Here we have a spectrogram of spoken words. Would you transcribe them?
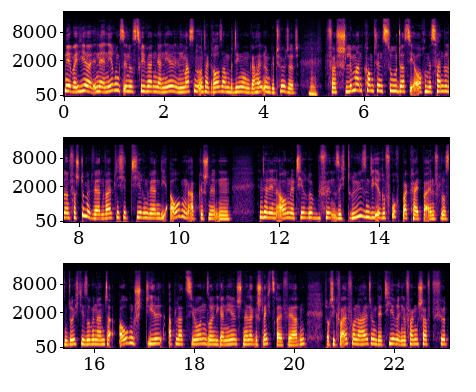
Nee, aber hier in der Ernährungsindustrie werden Garnelen in Massen unter grausamen Bedingungen gehalten und getötet. Hm. Verschlimmernd kommt hinzu, dass sie auch misshandelt und verstümmelt werden. Weibliche Tieren werden die Augen abgeschnitten. Hinter den Augen der Tiere befinden sich Drüsen, die ihre Fruchtbarkeit beeinflussen. Durch die sogenannte Augenstielablation sollen die Garnelen schneller geschlechtsreif werden. Doch die qualvolle Haltung der Tiere in Gefangenschaft führt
